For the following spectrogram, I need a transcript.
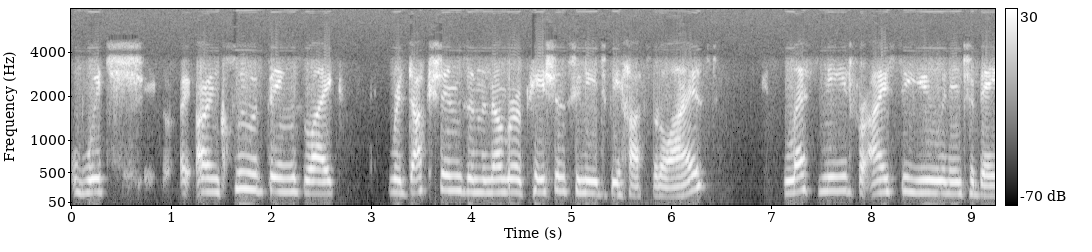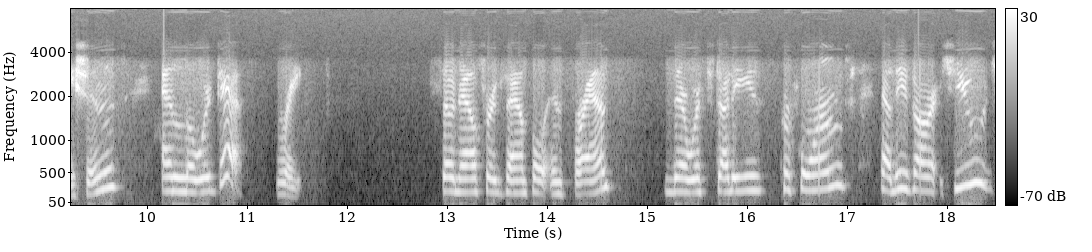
which include things like reductions in the number of patients who need to be hospitalized, less need for ICU and intubations, and lower death rates. So now, for example, in France, there were studies performed. Now, these aren't huge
